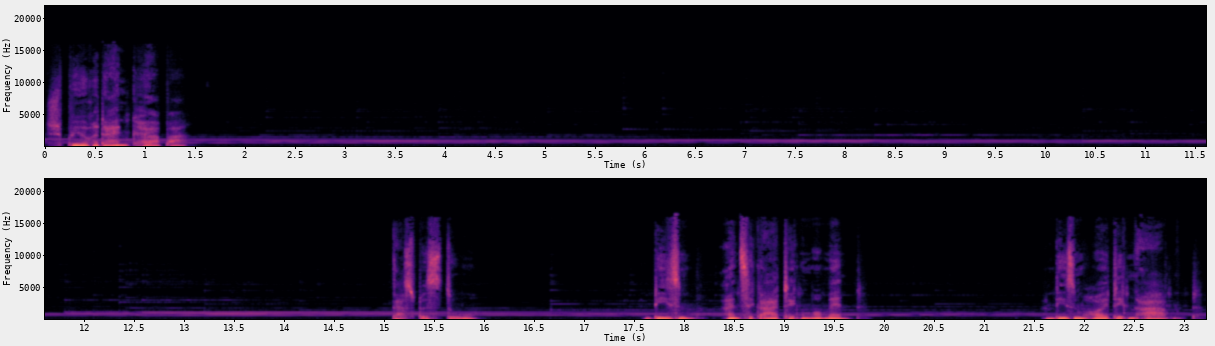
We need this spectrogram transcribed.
Spüre deinen Körper. Das bist du. In diesem einzigartigen Moment, an diesem heutigen Abend.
